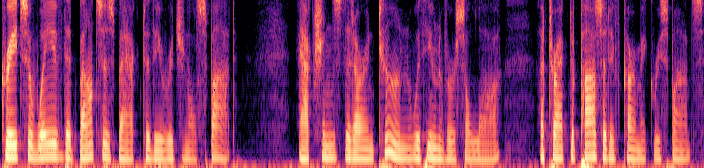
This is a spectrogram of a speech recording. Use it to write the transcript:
creates a wave that bounces back to the original spot. Actions that are in tune with universal law attract a positive karmic response,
